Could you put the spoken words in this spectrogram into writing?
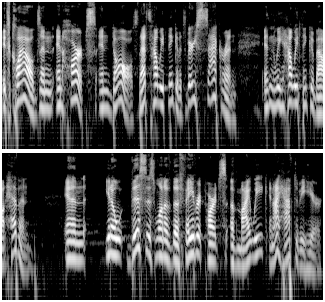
It's clouds and, and harps and dolls. That's how we think of it. It's very saccharine and we, how we think about heaven. And, you know, this is one of the favorite parts of my week, and I have to be here.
